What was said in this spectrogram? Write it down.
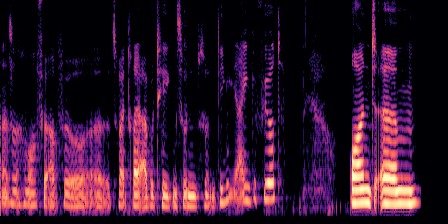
Also haben wir für, für äh, zwei, drei Apotheken so ein, so ein Ding eingeführt. Und ähm,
